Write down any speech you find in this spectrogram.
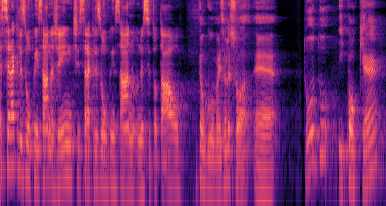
será que eles vão pensar na gente? Será que eles vão pensar no, nesse total? Então, Gu, mas olha só. É, todo e qualquer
